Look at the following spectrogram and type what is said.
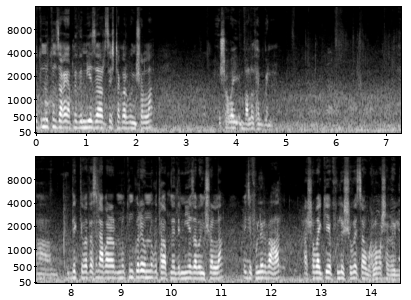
নতুন নতুন জায়গায় আপনাদের নিয়ে যাওয়ার চেষ্টা করব ইনশাল্লাহ। সবাই ভালো থাকবেন। দেখতে পাচ্ছেন আবার নতুন করে অন্য কোথাও আপনাদের নিয়ে যাব ইনশাল্লাহ। এই যে ফুলের বাহার আর সবাইকে ফুলের শুভেচ্ছা ও ভালোবাসা রইল।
